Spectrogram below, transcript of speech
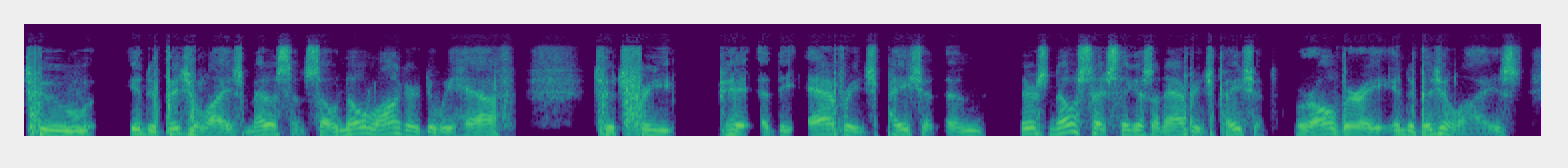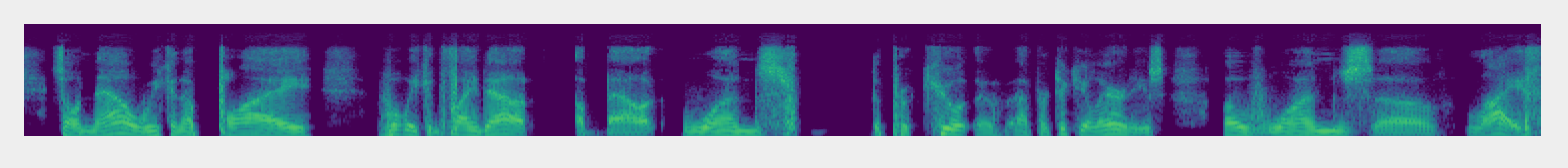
to individualize medicine. So no longer do we have to treat the average patient. And there's no such thing as an average patient. We're all very individualized. So now we can apply what we can find out about one's the uh, particularities of one's uh, life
